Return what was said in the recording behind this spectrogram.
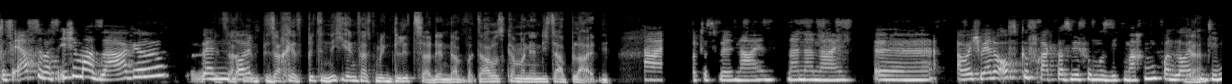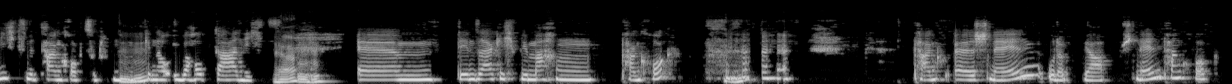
Das erste, was ich immer sage, wenn jetzt sag, Leute. Sag jetzt bitte nicht irgendwas mit Glitzer, denn da, daraus kann man ja nichts ableiten. Nein, Gottes Willen, nein. Nein, nein, nein. Äh, aber ich werde oft gefragt, was wir für Musik machen, von Leuten, ja. die nichts mit Punkrock zu tun haben. Mhm. Genau, überhaupt gar nichts. Ja. Mhm. Ähm, den sage ich, wir machen Punkrock. Mhm. Punk, äh, schnellen oder ja, schnellen Punkrock,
